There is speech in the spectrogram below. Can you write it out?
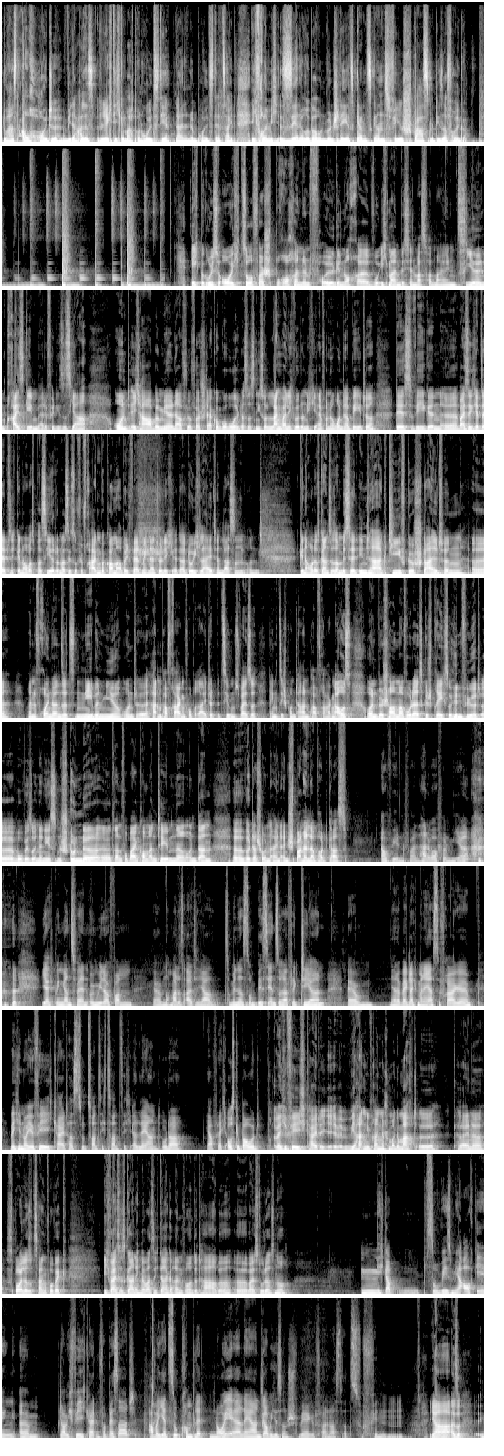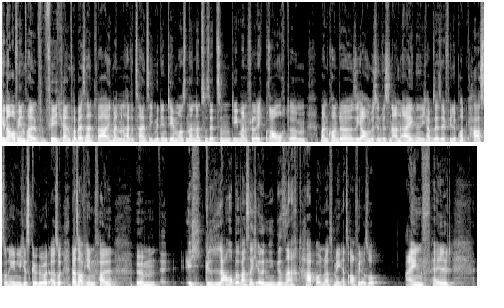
Du hast auch heute wieder alles richtig gemacht und holst dir deinen Impuls der Zeit. Ich freue mich sehr darüber und wünsche dir jetzt ganz, ganz viel Spaß mit dieser Folge. Ich begrüße euch zur versprochenen Folge noch, äh, wo ich mal ein bisschen was von meinen Zielen preisgeben werde für dieses Jahr. Und ich habe mir dafür Verstärkung geholt, dass es nicht so langweilig wird und ich die einfach nur runterbete. Deswegen äh, weiß ich jetzt selbst nicht genau, was passiert und was ich so für Fragen bekomme, aber ich werde mich natürlich äh, da durchleiten lassen und genau das Ganze so ein bisschen interaktiv gestalten. Äh, meine Freundin sitzt neben mir und äh, hat ein paar Fragen vorbereitet, beziehungsweise denkt sich spontan ein paar Fragen aus. Und wir schauen mal, wo das Gespräch so hinführt, äh, wo wir so in der nächsten Stunde äh, dran vorbeikommen an Themen. Ne? Und dann äh, wird das schon ein, ein spannender Podcast. Auf jeden Fall. Hallo auch von mir. ja, ich bin ganz Fan irgendwie davon, ähm, nochmal das alte Jahr zumindest so ein bisschen zu reflektieren. Ähm, ja, da wäre gleich meine erste Frage. Welche neue Fähigkeit hast du 2020 erlernt oder ja, vielleicht ausgebaut? Welche Fähigkeit? Äh, wir hatten die Fragen ja schon mal gemacht. Äh, kleine Spoiler sozusagen vorweg. Ich weiß jetzt gar nicht mehr, was ich da geantwortet habe. Äh, weißt du das noch? Mm, ich glaube, so wie es mir auch ging, ähm, glaube ich, Fähigkeiten verbessert. Aber jetzt so komplett neu erlernen, glaube ich, ist uns schwer gefallen, was da zu finden. Ja, also genau, auf jeden Fall Fähigkeiten verbessert. Klar, ich meine, man hatte Zeit, sich mit den Themen auseinanderzusetzen, die man vielleicht braucht. Ähm, man konnte sich auch ein bisschen Wissen aneignen. Ich habe sehr, sehr viele Podcasts und ähnliches gehört. Also das auf jeden Fall. Ähm, ich glaube, was ich irgendwie gesagt habe und was mir jetzt auch wieder so einfällt,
